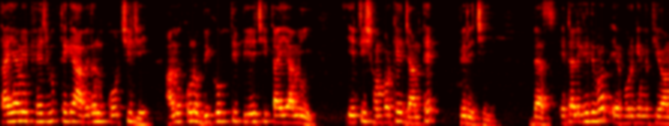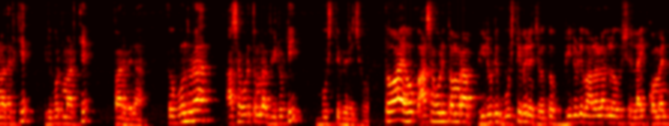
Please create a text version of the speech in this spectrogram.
তাই আমি ফেসবুক থেকে আবেদন করছি যে আমি কোনো বিজ্ঞপ্তি পেয়েছি তাই আমি এটি সম্পর্কে জানতে পেরেছি। ব্যাস, এটা লিখে দেবো। এরপরে কিন্তু কেউ আমাদেরকে রিপোর্ট মারতে পারবে না। তো বন্ধুরা, আশা করি তোমরা ভিডিওটি বুঝতে পেরেছ। তো আই হোপ আশা করি তোমরা ভিডিওটি বুঝতে পেরেছ। তো ভিডিওটি ভালো লাগলে অবশ্যই লাইক কমেন্ট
